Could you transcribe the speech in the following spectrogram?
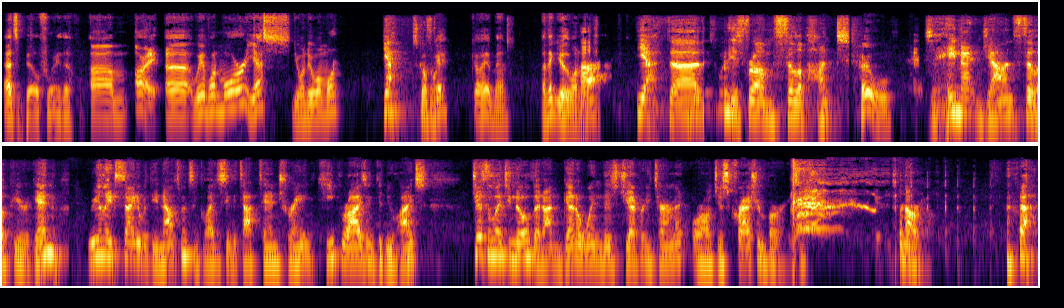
That's Bill for you though. Um, all right, uh, we have one more. Yes, you want to do one more? Yeah, let's go for okay. it. Go ahead, man. I think you're the one. Uh, yeah, the, this one is from Philip Hunt. Who? Hey, Matt and John. Philip here again. Really excited with the announcements and glad to see the top 10 train keep rising to new heights. Just to let you know that I'm going to win this Jeopardy tournament or I'll just crash and burn. scenario. I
